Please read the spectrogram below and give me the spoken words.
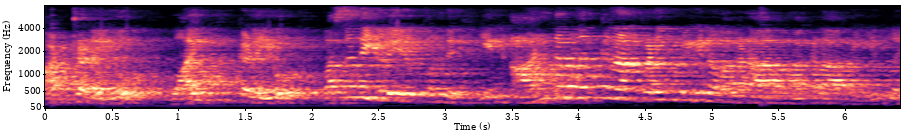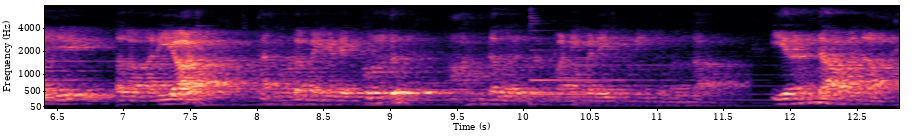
ஆற்றலையோ வாய்ப்புகளையோ வசதிகளையோ கொண்டு என் ஆண்டவனுக்கு நான் பணிபுரிகிற மகனாக மகளாக இல்லை மரியாள் தன் உடமைகளை கொண்டு ஆண்டவருக்கு பணிகளை புரிந்து வந்தார். இரண்டாவதாக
